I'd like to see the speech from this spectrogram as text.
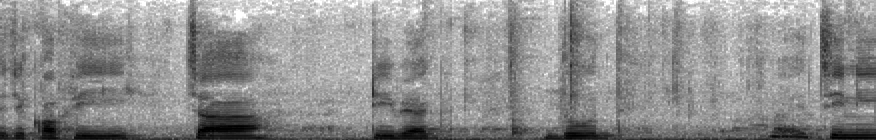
এই যে কফি, চা, টি ব্যাগ, দুধ চিনি,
